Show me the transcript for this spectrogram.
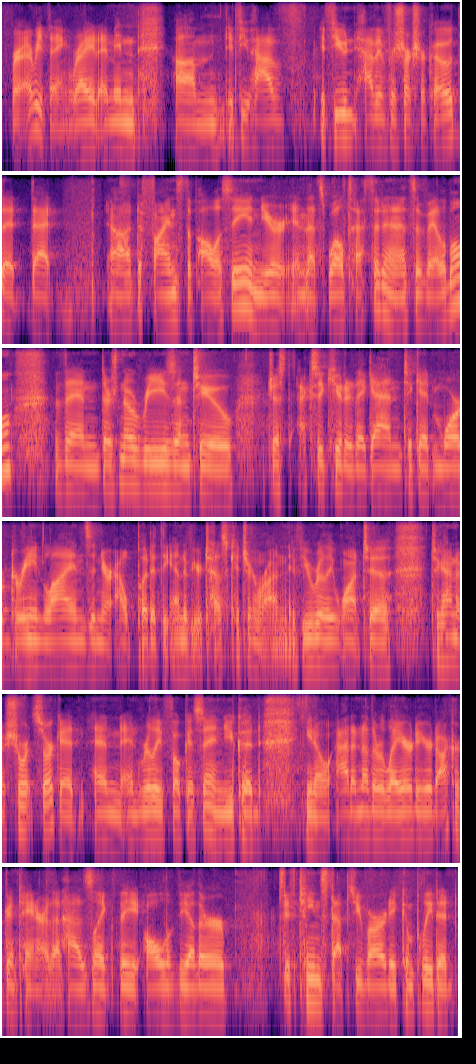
for everything, right? I mean, um, if you have if you have infrastructure code that that uh, defines the policy and you're and that's well tested and it's available, then there's no reason to just execute it again to get more green lines in your output at the end of your test kitchen run. If you really want to to kind of short circuit and and really focus in, you could, you know, add another layer to your Docker container that has like the all of the other 15 steps you've already completed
